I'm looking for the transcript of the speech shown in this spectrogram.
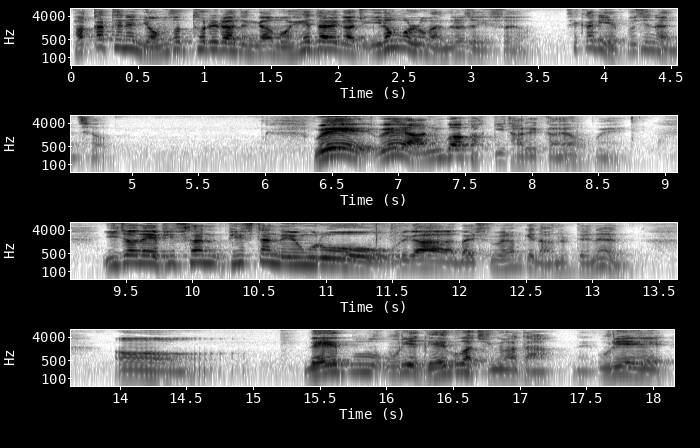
바깥에는 염소털이라든가 뭐 해달 가죽 이런 걸로 만들어져 있어요. 색깔이 예쁘지는 않죠. 왜, 왜 안과 밖이 다를까요? 왜? 이전에 비슷한, 비슷한 내용으로 우리가 말씀을 함께 나눌 때는, 어, 내부, 우리의 내부가 중요하다. 네, 우리의,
